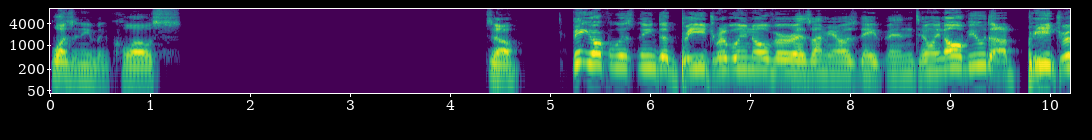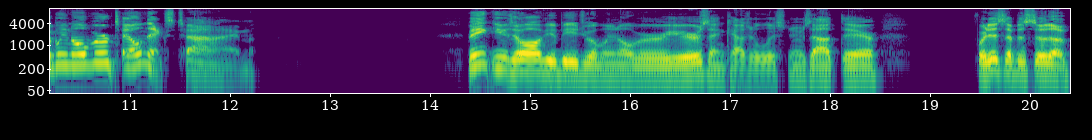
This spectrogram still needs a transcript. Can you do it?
Wasn't even close. So, thank you all for listening to Be Dribbling Over as I'm your host Nathan, telling all of you to be dribbling over till next time. Thank you to all of you be dribbling over ears and casual listeners out there for this episode of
